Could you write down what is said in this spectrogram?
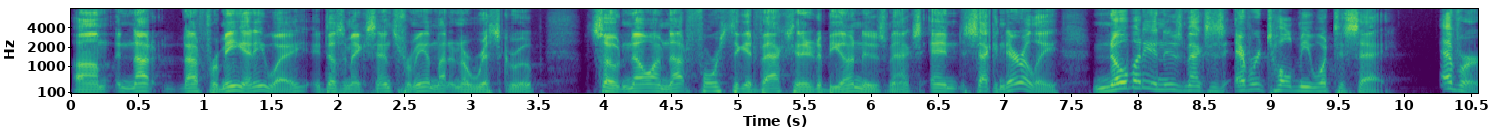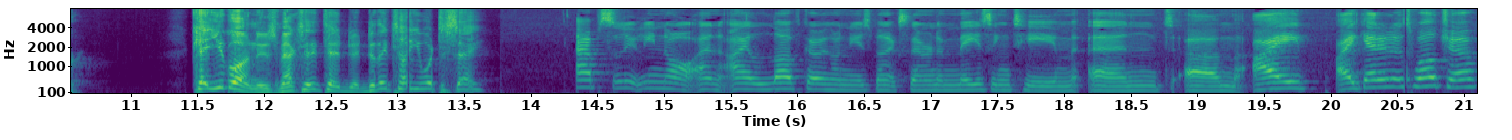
Um, not not for me anyway. It doesn't make sense for me. I'm not in a risk group, so no, I'm not forced to get vaccinated to be on Newsmax. And secondarily, nobody on Newsmax has ever told me what to say, ever. Okay, you go on Newsmax. Do they tell you what to say? Absolutely not. And I love going on Newsmax. They're an amazing team, and um, I I get it as well, Joe.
